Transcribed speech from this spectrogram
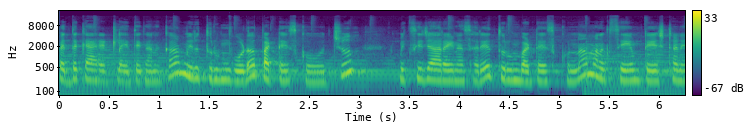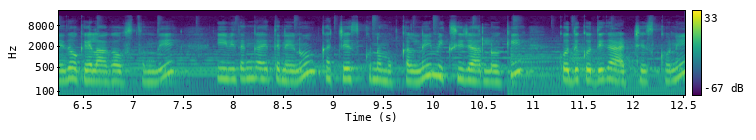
పెద్ద క్యారెట్లు అయితే కనుక మీరు తురుము కూడా పట్టేసుకోవచ్చు. మిక్సీ జార్ అయినా సరే తురుము పట్టేసుకున్న మనకు సేమ్ టేస్ట్ అనేది ఒకేలాగా వస్తుంది. ఈ విధంగా అయితే నేను కట్ చేసుకున్న ముక్కల్ని మిక్సీ జార్లోకి కొద్ది కొద్దిగా యాడ్ చేసుకొని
